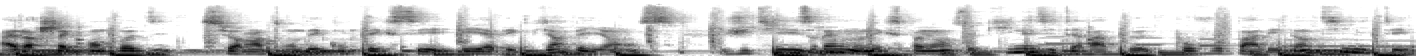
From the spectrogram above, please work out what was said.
Alors chaque vendredi, sur un ton décomplexé et avec bienveillance, j'utiliserai mon expérience de kinésithérapeute pour vous parler d'intimité,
